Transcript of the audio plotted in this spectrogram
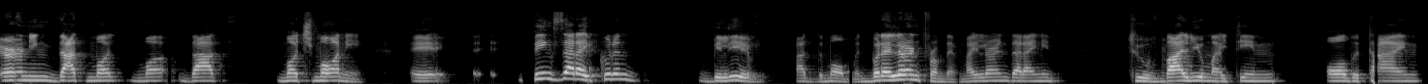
earning that much that much money. Uh, things that I couldn't believe at the moment, but I learned from them. I learned that I need to value my team all the time.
